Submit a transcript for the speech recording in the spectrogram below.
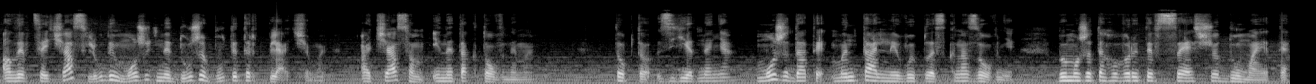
Але в цей час люди можуть не дуже бути терплячими, а часом і нетактовними. Тобто з'єднання може дати ментальний виплеск назовні. Ви можете говорити все, що думаєте,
